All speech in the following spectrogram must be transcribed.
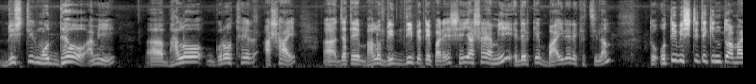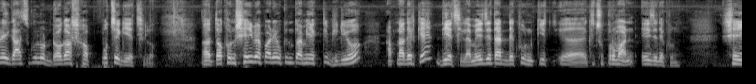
বৃষ্টির মধ্যেও আমি ভালো গ্রোথের আশায় যাতে ভালো বৃদ্ধি পেতে পারে, সেই আশায় আমি এদেরকে বাইরে রেখেছিলাম। তো অতিবৃষ্টিতে কিন্তু আমার এই গাছগুলোর ডগা সব পচে গিয়েছিল। তখন সেই ব্যাপারেও কিন্তু আমি একটি ভিডিও আপনাদেরকে দিয়েছিলাম। এই যে তার দেখুন কি কিছু প্রমাণ, এই যে দেখুন, সেই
